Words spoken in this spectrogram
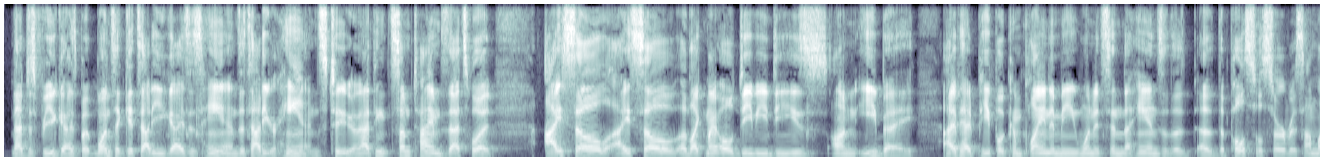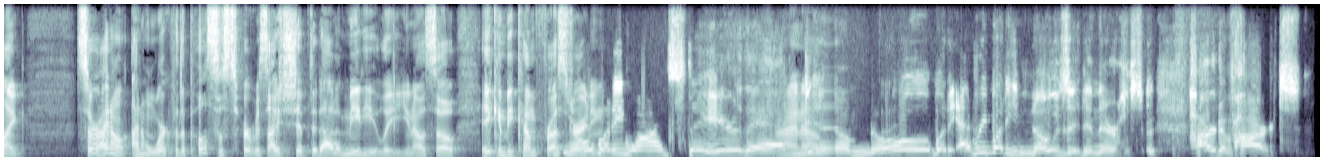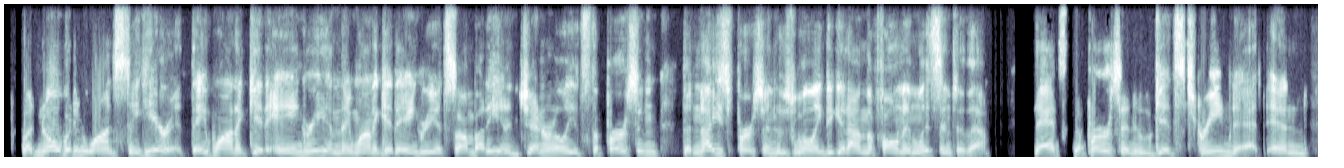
not just for you guys, but once it gets out of you guys' hands, it's out of your hands too. And I think sometimes that's what I sell. I sell uh, like my old DVDs on eBay. I've had people complain to me when it's in the hands of the of the postal service. I'm like. Sir, I don't. I don't work for the postal service. I shipped it out immediately, you know. So it can become frustrating. Nobody wants to hear that, I know. Tim. Nobody. Everybody knows it in their heart of hearts, but nobody wants to hear it. They want to get angry, and they want to get angry at somebody, and generally, it's the person, the nice person, who's willing to get on the phone and listen to them. That's the person who gets screamed at, and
